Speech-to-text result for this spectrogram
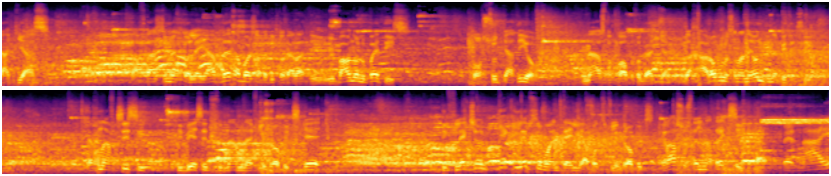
Κακιάς. Θα φτάσει μέχρι το lay-up, δεν θα μπορέσει να πετύχεις το καλαθί. Rebound ο Λουπέτης. Το σουτ για δύο. Να στοχό από τον Κακιά. Ζαχαρόπουλος ανανεώνει την επίθεση. Έχουν αυξήσει την πίεση του στην άμυνα οι Φιλιντρόπιξ και deflection και κλέψιμο εν τέλει από τις Φιλιντρόπιξ. Γράσος θέλει να τρέξει. Περνάει.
